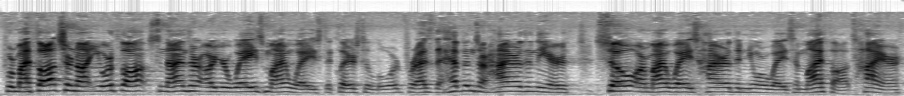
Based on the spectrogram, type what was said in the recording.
For my thoughts are not your thoughts, neither are your ways my ways, declares the Lord. For as the heavens are higher than the earth, so are my ways higher than your ways, and my thoughts higher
